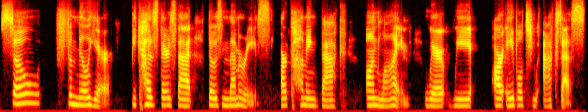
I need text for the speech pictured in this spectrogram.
so familiar because there's that, those memories are coming back online where we are able to access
